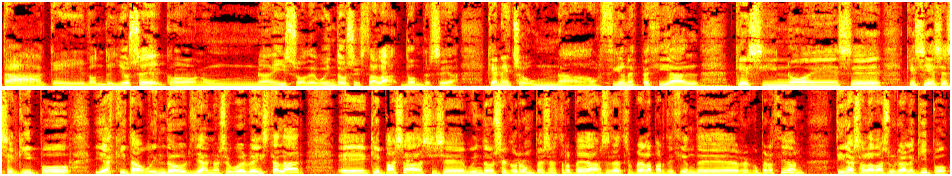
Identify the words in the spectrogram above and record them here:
hasta que donde yo sé, con una ISO de Windows se instala donde sea. Que han hecho una opción especial que si no es, eh, que si es ese equipo y has quitado Windows ya no se vuelve a instalar. Eh, ¿Qué pasa si ese Windows se corrompe, se estropea, se te estropea la partición de recuperación? ¿Tiras a la basura el equipo?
